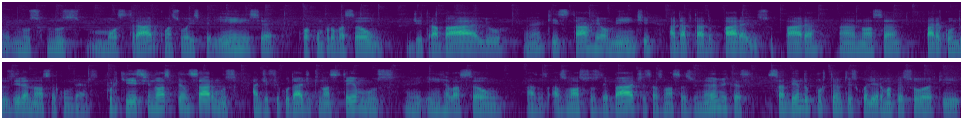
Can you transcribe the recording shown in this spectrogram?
nos, nos mostrar com a sua experiência, com a comprovação de trabalho, né, que está realmente adaptado para isso, para a nossa para conduzir a nossa conversa. Porque se nós pensarmos a dificuldade que nós temos eh, em relação aos nossos debates, às nossas dinâmicas, sabendo, portanto, escolher uma pessoa que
